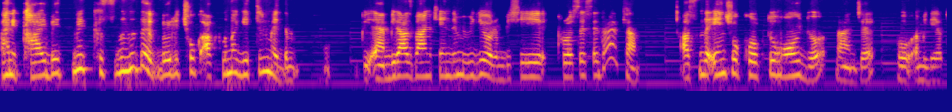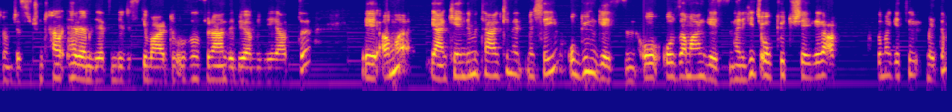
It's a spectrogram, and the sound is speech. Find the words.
hani kaybetme kısmını da böyle çok aklıma getirmedim. Yani biraz ben kendimi biliyorum bir şeyi proses ederken aslında en çok korktuğum oydu bence bu ameliyat öncesi. Çünkü her, her ameliyatın bir riski vardır. Uzun süren de bir ameliyattı. E, ama yani kendimi telkin etme şeyim o gün geçsin, o, o zaman geçsin. Hani hiç o kötü şeyleri aklıma getirmedim.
